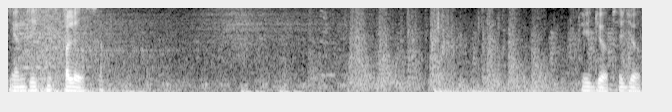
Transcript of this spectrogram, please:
Я надеюсь, не спалился. Идет, идет.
